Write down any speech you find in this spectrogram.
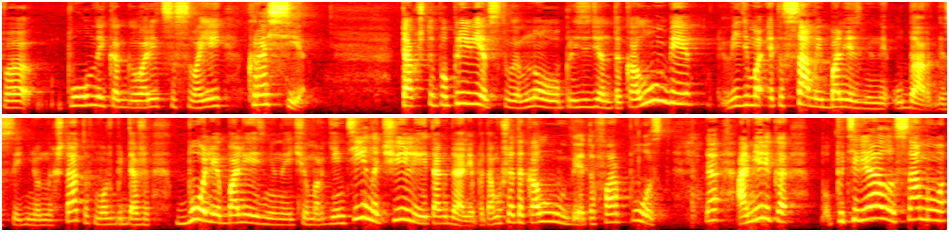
в полной, как говорится, своей красе. Так что поприветствуем нового президента Колумбии. Видимо, это самый болезненный удар для Соединенных Штатов, может быть, даже более болезненный, чем Аргентина, Чили и так далее, потому что это Колумбия, это форпост. Да? Америка потеряла самого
